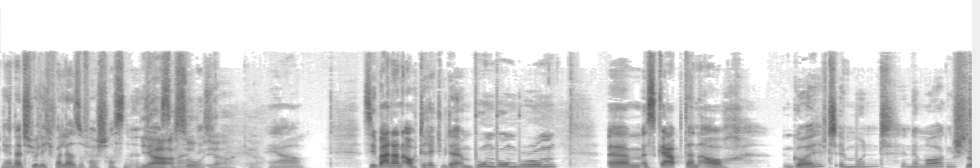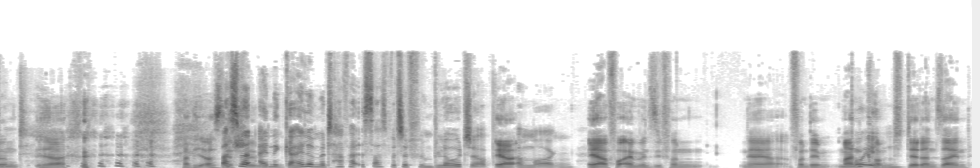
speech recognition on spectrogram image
Ja, natürlich, weil er so verschossen ist. Ja, ach so, ja, ja. Ja. Sie war dann auch direkt wieder im Boom Boom Room. Ähm, es gab dann auch Gold im Mund in der Morgenstund. Stimmt, ja. fand ich auch sehr Was für schön. eine geile Metapher ist das bitte für ein Blowjob Ja. am Morgen? Ja, vor allem, wenn sie von, naja, von dem Mann Poeten. kommt, der dann sein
